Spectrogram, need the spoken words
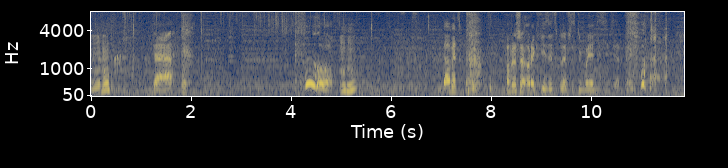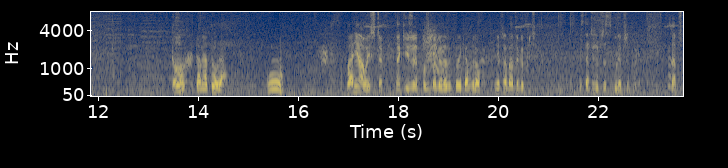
Mhm. Te. Mhm. Nawet pff, poproszę o rekwizyt przede wszystkim, bo ja nic nie widzę. Uch, ta natura. Mm. Wspaniały szczep. Taki, że pozbawia nawet człowieka wzroku. Nie trzeba tego pić. Wystarczy, że przez skórę przepłynie. No dobrze,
